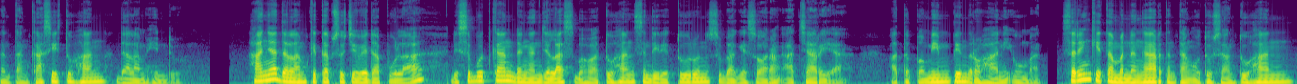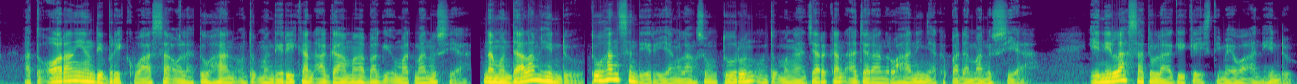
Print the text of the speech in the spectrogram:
tentang kasih Tuhan dalam Hindu. Hanya dalam kitab suci Weda pula disebutkan dengan jelas bahwa Tuhan sendiri turun sebagai seorang acarya atau pemimpin rohani umat. Sering kita mendengar tentang utusan Tuhan atau orang yang diberi kuasa oleh Tuhan untuk mendirikan agama bagi umat manusia. Namun dalam Hindu, Tuhan sendiri yang langsung turun untuk mengajarkan ajaran rohaninya kepada manusia. Inilah satu lagi keistimewaan Hindu.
